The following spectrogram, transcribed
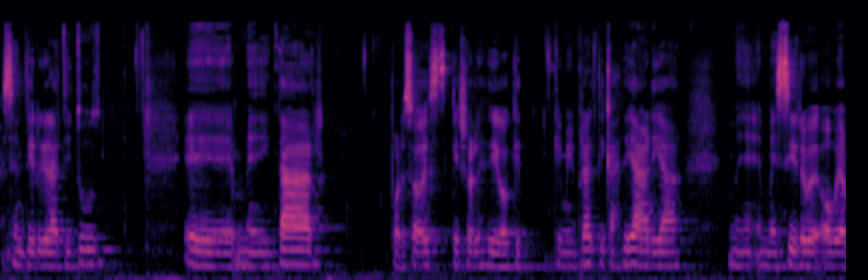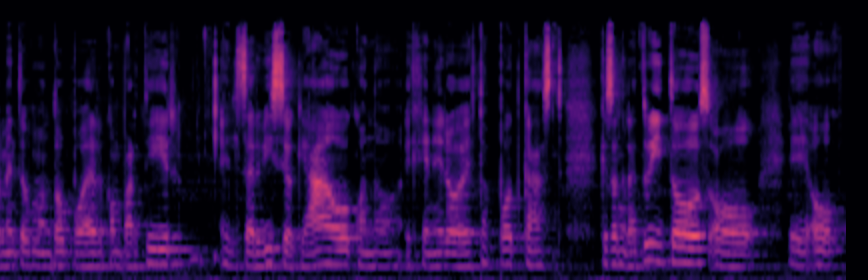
sentir gratitud, eh, meditar. Por eso es que yo les digo que, mi práctica es diaria. Me, sirve obviamente un montón poder compartir el servicio que hago cuando genero estos podcasts que son gratuitos o, eh, o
